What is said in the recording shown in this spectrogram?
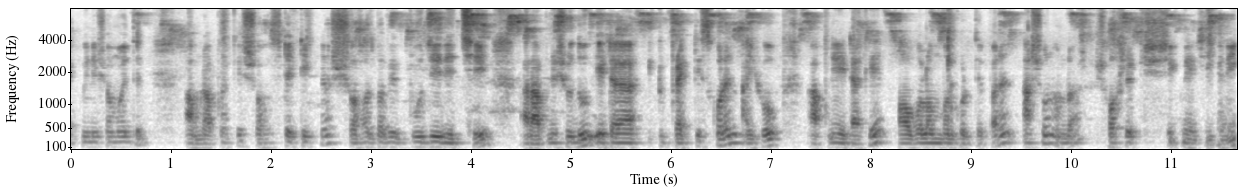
এক মিনিট সময় দেন। আমরা আপনাকে সহজ টেকনিকটা সহজভাবে বুঝিয়ে দিচ্ছি। আর আপনি শুধু এটা একটু প্র্যাকটিস করেন। আই হোপ আপনি এটাকে অবলম্বন করতে পারেন। আসুন আমরা সহজ শিখে শিখে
